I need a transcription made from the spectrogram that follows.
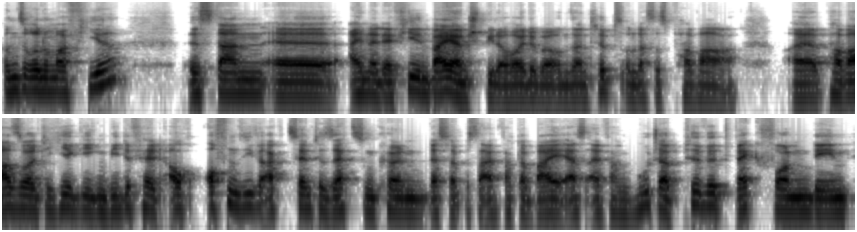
Unsere Nummer 4 ist dann äh, einer der vielen Bayern-Spieler heute bei unseren Tipps und das ist Pavard. Äh, Pavard sollte hier gegen Bielefeld auch offensive Akzente setzen können, deshalb ist er einfach dabei. Er ist einfach ein guter Pivot weg von den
